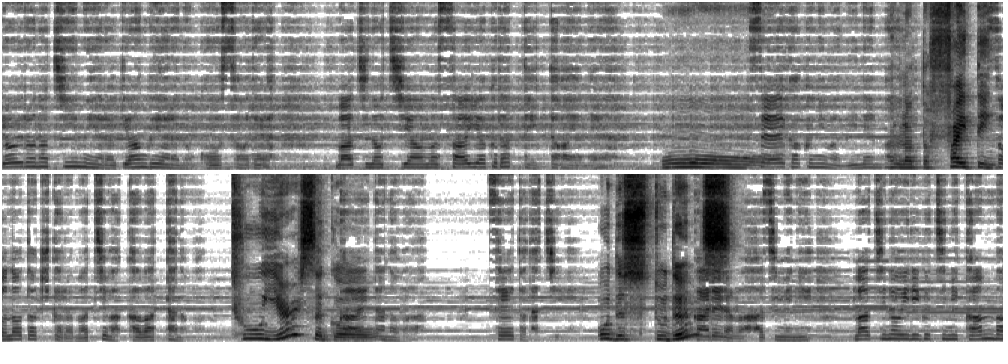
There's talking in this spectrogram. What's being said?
いろいろなチームやらギャングやらの構想で街の治安は最悪だって言ったわよね Oh. 正確には2年 A 前 lot of fighting. その時から街は変わったの Two years 変え ago. たのは生徒たち Oh, the 彼 students? らは初めに街の入り口に看板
